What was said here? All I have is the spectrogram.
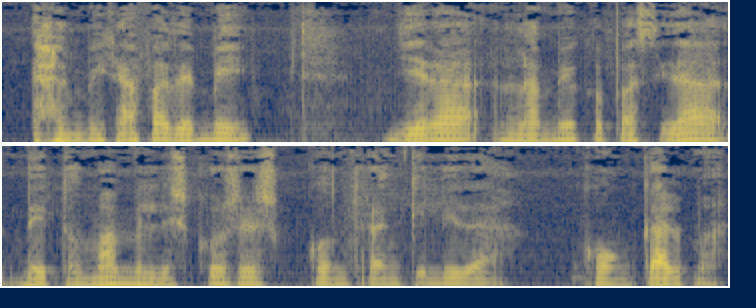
admiraba de mí era la mi capacidad de tomarme las cosas con tranquilidad con calma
